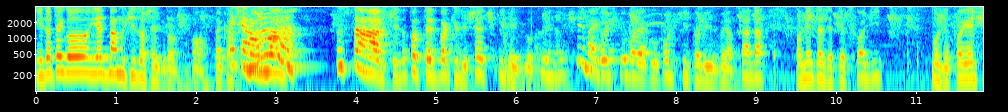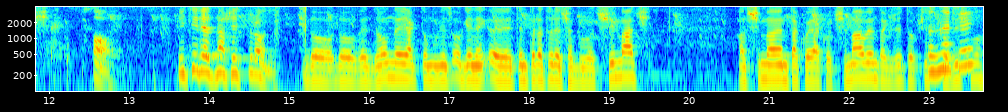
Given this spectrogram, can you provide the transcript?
I dlatego jedna musi zostać w rogu. O, taka, Taka skromna. No starczy, no pod te dwa kieliszeczki tego płynu. Trzymaj gościu, bo jak upuści, to będzie twoja sada. Pamiętaj, że pies chodzi, może pojeść. O, i tyle z naszej strony. Do, do wędzone, jak to mówiąc, ogień, e, temperaturę trzeba było trzymać. A trzymałem taką, jak otrzymałem, także to wszystko znaczy? wyszło.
